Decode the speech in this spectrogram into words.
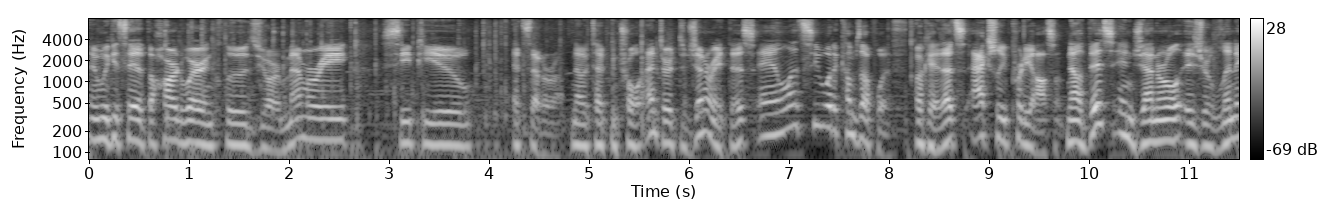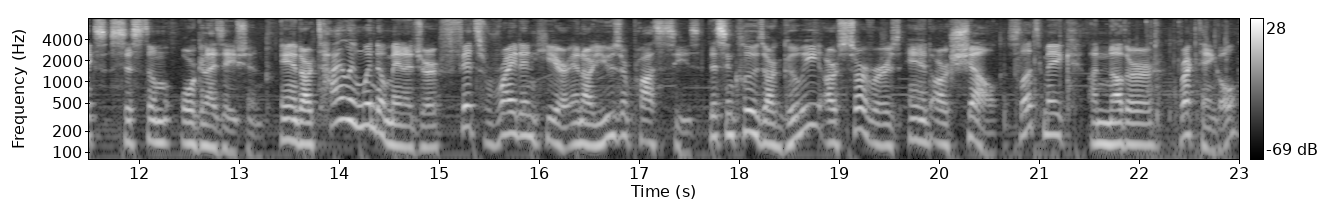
And we can say that the hardware includes your memory, CPU, etc. Now we type control enter to generate this and let's see what it comes up with. Okay, that's actually pretty awesome. Now this in general is your Linux system organization and our tiling window manager fits right in here in our user processes. This includes our GUI, our servers, and our shell. So let's make another rectangle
